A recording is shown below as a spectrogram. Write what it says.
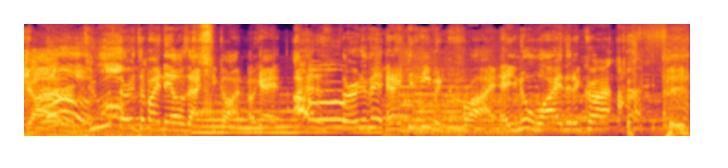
God. Two thirds of my nail is actually gone. Okay, I had a third of it, and I didn't even cry. And you know why I didn't cry? Face.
